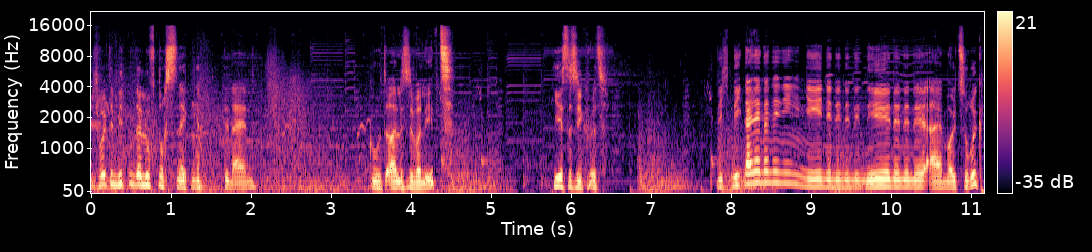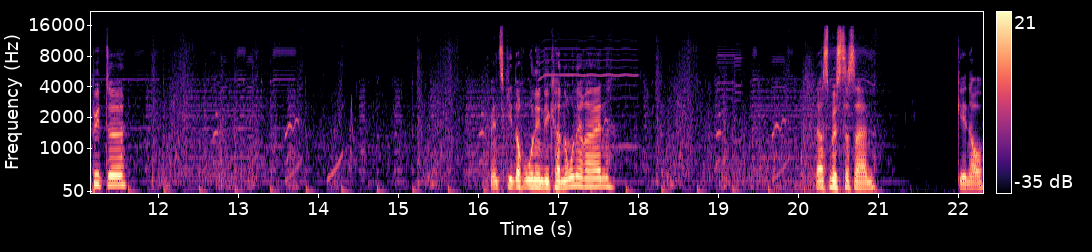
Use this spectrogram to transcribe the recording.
Ich wollte mitten in der Luft noch snacken. Den einen. Gut, alles überlebt. Hier ist der Secret. Nicht, nicht, nein, nein, nein, nein, nein, nein, nein, nein, nein, nein, nein, nein, nein, einmal zurück bitte. Wenn es geht, auch ohne in die Kanone rein. Das müsste sein. Genau.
